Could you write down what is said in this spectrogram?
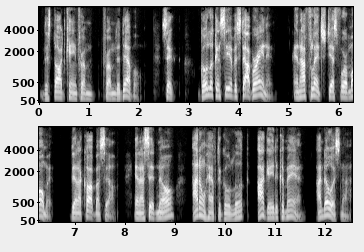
This thought came from from the devil. Said, "Go look and see if it stopped raining." And I flinched just for a moment. Then I caught myself, and I said, "No, I don't have to go look. I gave the command. I know it's not."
